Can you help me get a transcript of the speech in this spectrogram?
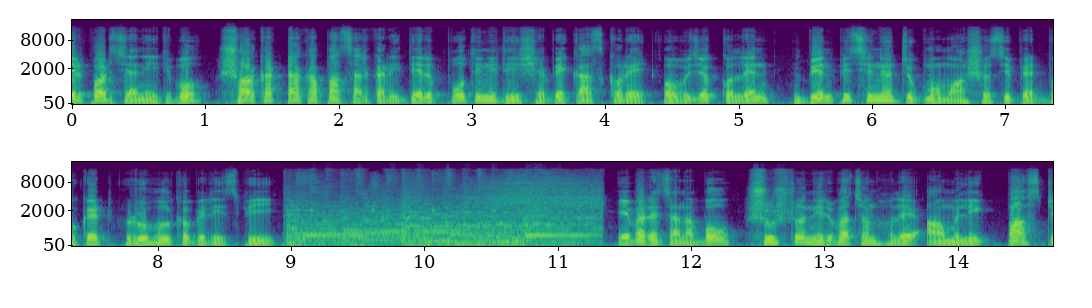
এরপর জানিয়ে দিব, সরকার টাকা পাচারকারীদের প্রতিনিধি হিসেবে কাজ করে অভিযোগ করলেন বিএনপি সিনিয়র যুগ্ম মহাসচিব অ্যাডভোকেট রুহুল কবির রিজভী। এবারে জানাব, সুষ্ঠু নির্বাচন হলে আওয়ামী লীগ পাঁচটি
